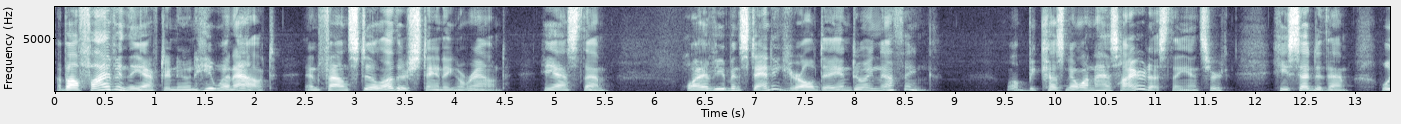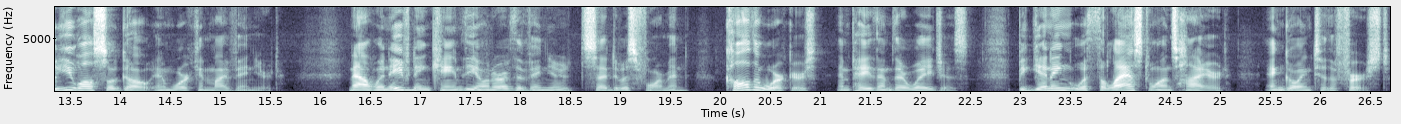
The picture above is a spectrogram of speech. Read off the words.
About five in the afternoon he went out and found still others standing around. He asked them, Why have you been standing here all day and doing nothing? Well, because no one has hired us, they answered. He said to them, Will you also go and work in my vineyard? Now, when evening came, the owner of the vineyard said to his foreman, Call the workers and pay them their wages, beginning with the last ones hired and going to the first.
